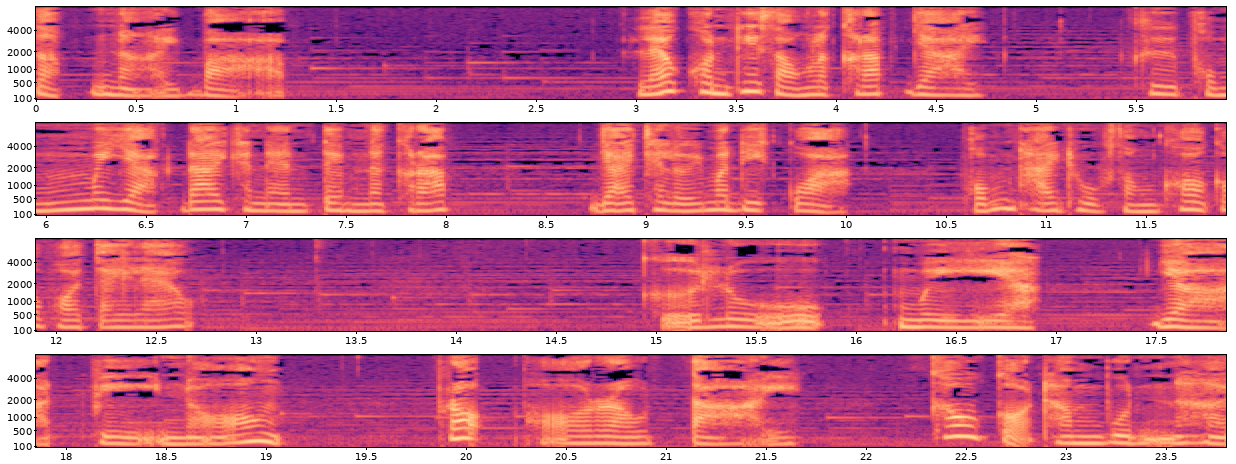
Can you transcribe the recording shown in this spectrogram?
กับนายบาป แล้วคนที่สองล่ะครับยาย คือผมไม่อยากได้คะแนนเต็มนะครับ ยายเฉลยมาดีกว่า ผมทายถูกสองข้อก็พอใจแล้ว คือลูกเมียญาติพี่น้อง เพราะพอเราตาย เขาก็ทำบุญให้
